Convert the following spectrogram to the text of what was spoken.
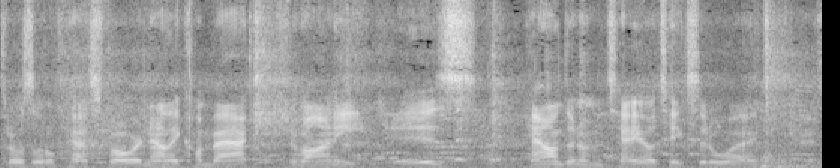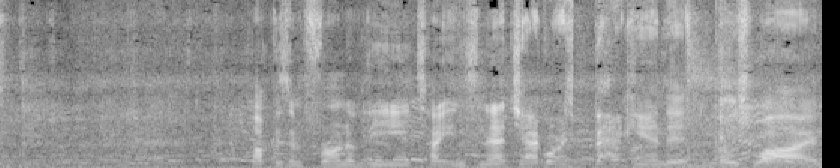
Throws a little pass forward. Now they come back. Shivani is hounding him. Teo takes it away. Puck is in front of the Titans net. Jaguars backhand it. Goes wide.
